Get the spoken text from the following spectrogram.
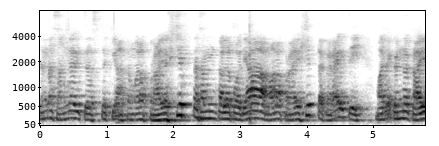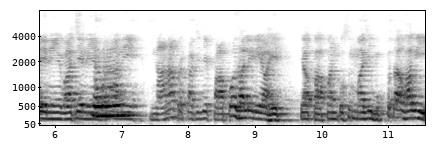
त्यांना सांगायचं असतं की आता मला प्रायश्चित्त संकल्प द्या मला प्रायश्चित्त करायचे माझ्याकडनं कायेने वाचेने मनाने नाना प्रकारचे जे पाप झालेले आहेत त्या पापांपासून माझी मुक्तता व्हावी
